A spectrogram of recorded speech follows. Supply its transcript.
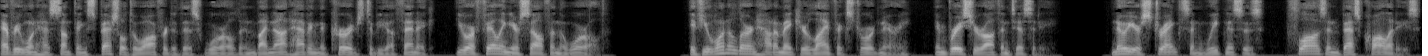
Everyone has something special to offer to this world, and by not having the courage to be authentic, you are failing yourself and the world. If you want to learn how to make your life extraordinary, embrace your authenticity. Know your strengths and weaknesses, flaws and best qualities,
